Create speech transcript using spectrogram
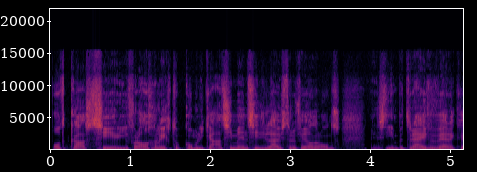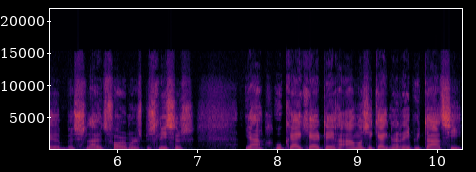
podcastserie vooral gericht op communicatie. Mensen die luisteren veel naar ons. Mensen die in bedrijven werken, besluitvormers, beslissers. Ja, hoe kijk jij er tegenaan als je kijkt naar reputatie?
